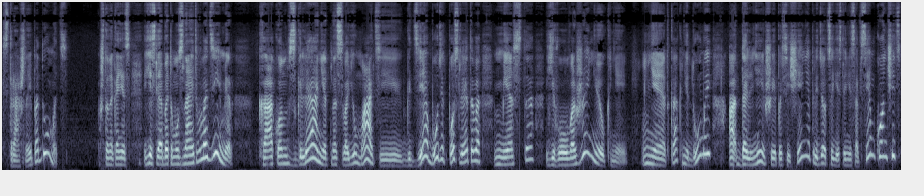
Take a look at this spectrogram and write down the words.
страшно и подумать, что наконец, если об этом узнает Владимир, как он взглянет на свою мать и где будет после этого место его уважению к ней. Нет, как ни думай, а дальнейшие посещения придется, если не совсем кончить,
